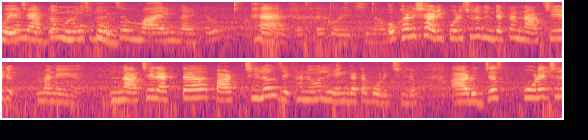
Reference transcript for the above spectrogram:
হয়েছে একদম নতুন। মায়ের নাটক। হ্যাঁ। ওখানে শাড়ি পরেছিল কিন্তু একটা নাচের মানে নাচের একটা পার্ট ছিল যেখানে ও লেহেঙ্গাটা পরেছিল। আর জাস্ট পরেছিল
